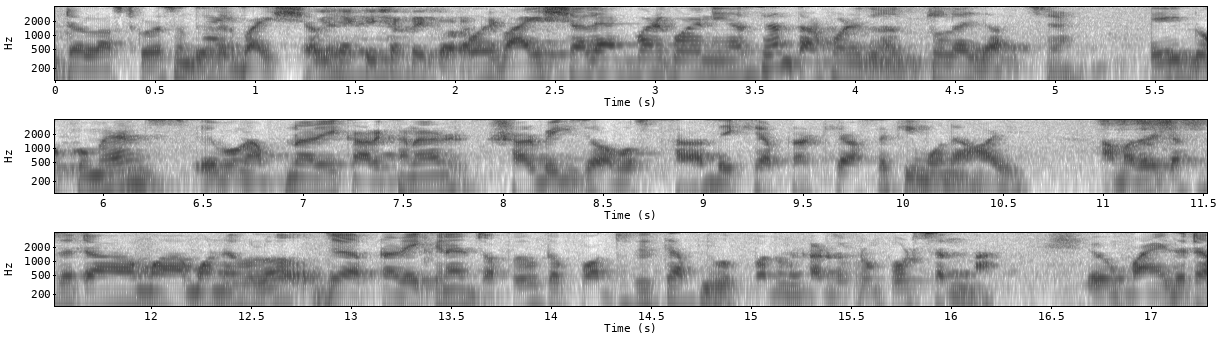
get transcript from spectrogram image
এটা লাস্ট করেছেন দু হাজার বাইশ সালে। একই সাথে করা। ওই বাইশ সালে একবার করে নিয়ে আসেন তারপরে চলে যাচ্ছে। এই ডকুমেন্টস এবং আপনার এই কারখানার সার্বিক যে অবস্থা দেখে আপনার কাছে কি মনে হয়? আমাদের কাছে যেটা মনে হলো যে আপনার এখানে যথাযথ পদ্ধতিতে আপনি উৎপাদন কার্যক্রম করছেন না। এবং পানি যেটা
